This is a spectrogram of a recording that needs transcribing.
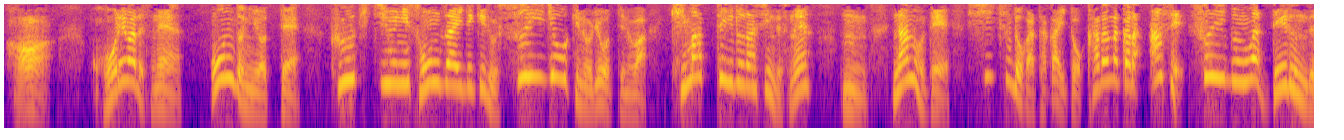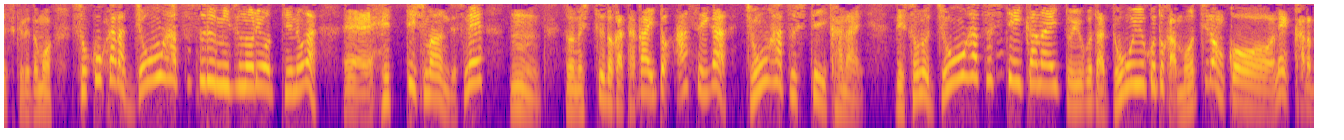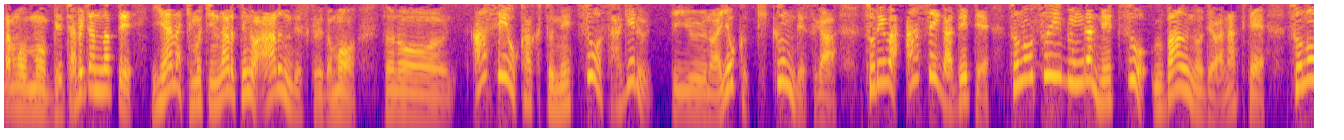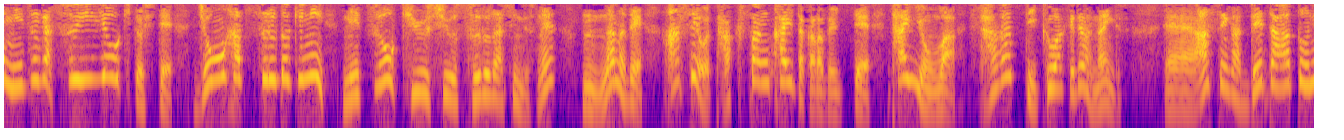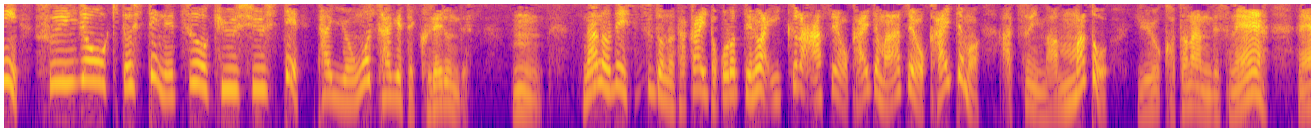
はあ、これはですね、温度によって空気中に存在できる水蒸気の量っていうのは決まっているらしいんですね。うん。なので、湿度が高いと体から汗、水分は出るんですけれども、そこから蒸発する水の量っていうのが、えー、減ってしまうんですね。うん。その湿度が高いと汗が蒸発していかない。で、その蒸発していかないということはどういうことか、もちろんこうね、体ももうべちゃべちゃになって嫌な気持ちになるっていうのはあるんですけれども、その、汗をかくと熱を下げるっていうのはよく聞くんですが、それは汗が出て、その水分が熱を奪うのではなくて、その水が水蒸気として蒸発するときに熱を吸収するらしいんですね。うん。なので、汗をたくさんかいたからといって、体温は下がっていくわけではないんです。えー、汗が出た後に水蒸気として熱を吸収して体温を下げてくれるんです。うん。なので湿度の高いところっていうのはいくら汗をかいても汗をかいても暑いまんまということなんですね。ええ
